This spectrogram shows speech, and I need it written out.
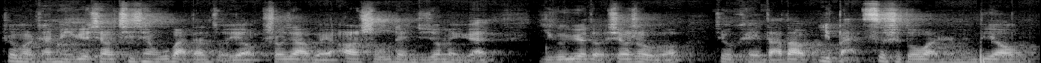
这款产品月销七千五百单左右，售价为二十五点九九美元，一个月的销售额就可以达到一百四十多万人民币哦。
